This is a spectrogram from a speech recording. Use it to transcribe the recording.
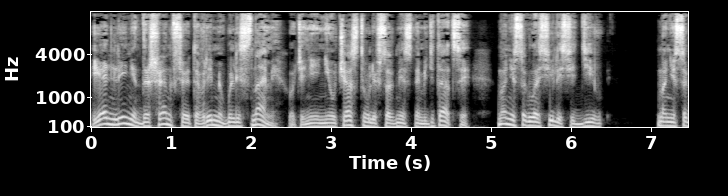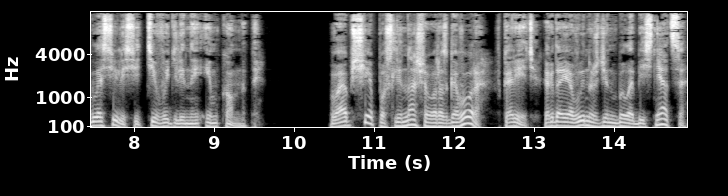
Янь Линь и Дэшен все это время были с нами, хоть они не участвовали в совместной медитации, но не согласились идти, но не согласились идти в выделенные им комнаты. Вообще, после нашего разговора в карете, когда я вынужден был объясняться,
